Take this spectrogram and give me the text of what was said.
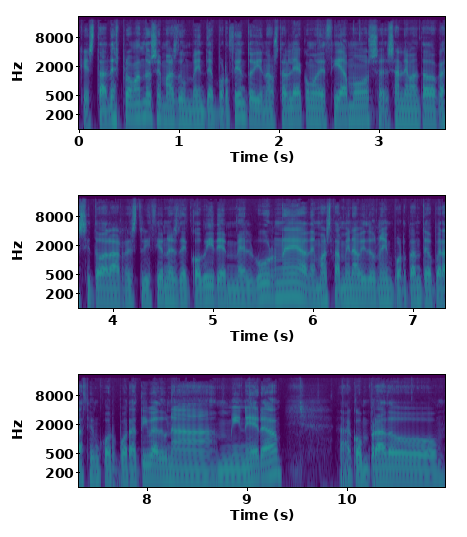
que está desplomándose más de un 20%. Y en Australia, como decíamos, se han levantado casi todas las restricciones de COVID en Melbourne. Además, también ha habido una importante operación corporativa de una minera ha comprado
